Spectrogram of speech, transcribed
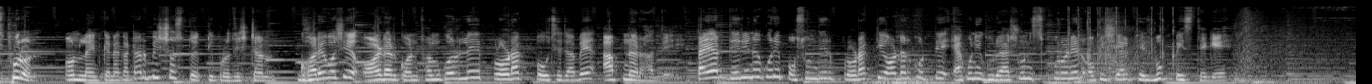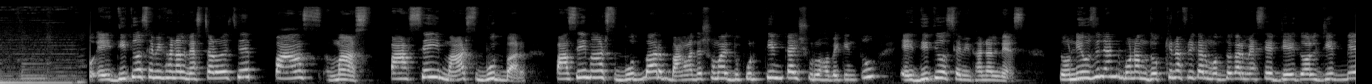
স্ফুরন অনলাইন কেনাকাটার বিশ্বস্ত একটি প্রতিষ্ঠান। ঘরে বসে অর্ডার কনফার্ম করলে প্রোডাক্ট পৌঁছে যাবে আপনার হাতে। তাই আর দেরি না করে পছন্দের প্রোডাক্টটি অর্ডার করতে এখনই ঘুরে আসুন স্ফুরনের অফিসিয়াল ফেসবুক পেজ থেকে। এই দ্বিতীয় সেমিফাইনাল ম্যাচটা রয়েছে পাঁচ মার্চ, পাঁচই মার্চ বুধবার। পাঁচই মার্চ বুধবার বাংলাদেশ সময় দুপুর তিনটায় শুরু হবে কিন্তু এই দ্বিতীয় সেমিফাইনাল ম্যাচ তো নিউজিল্যান্ড বনাম দক্ষিণ আফ্রিকার মধ্যকার ম্যাচে যে দল জিতবে,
